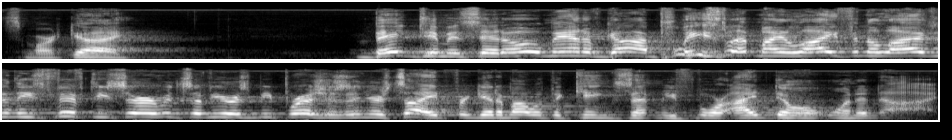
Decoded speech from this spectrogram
Smart guy. Begged him and said, Oh, man of God, please let my life and the lives of these 50 servants of yours be precious in your sight. Forget about what the king sent me for. I don't want to die.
